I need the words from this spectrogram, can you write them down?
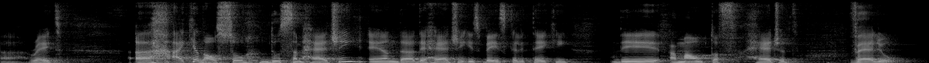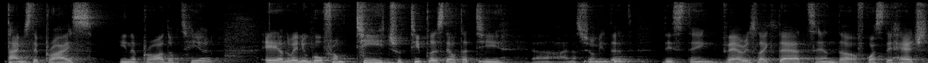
uh, rate. Uh, I can also do some hedging, and uh, the hedging is basically taking the amount of hedged value times the price in a product here. And when you go from t to t plus delta t, uh, I'm assuming that this thing varies like that. And uh, of course, the hedge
